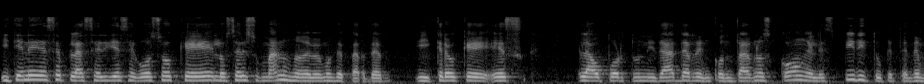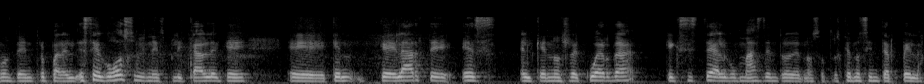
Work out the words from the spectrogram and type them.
y tienen ese placer y ese gozo que los seres humanos no debemos de perder. Y creo que es la oportunidad de reencontrarnos con el espíritu que tenemos dentro para el- ese gozo inexplicable que, eh, que, que el arte es el que nos recuerda que existe algo más dentro de nosotros, que nos interpela.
